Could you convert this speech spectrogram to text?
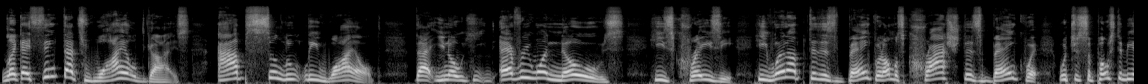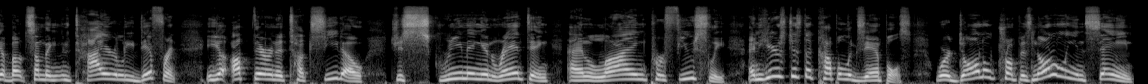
Like I think that's wild, guys. Absolutely wild. That you know, he everyone knows he's crazy. He went up to this banquet, almost crashed this banquet, which was supposed to be about something entirely different. He got up there in a tuxedo, just screaming and ranting and lying profusely. And here's just a couple examples where Donald Trump is not only insane,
